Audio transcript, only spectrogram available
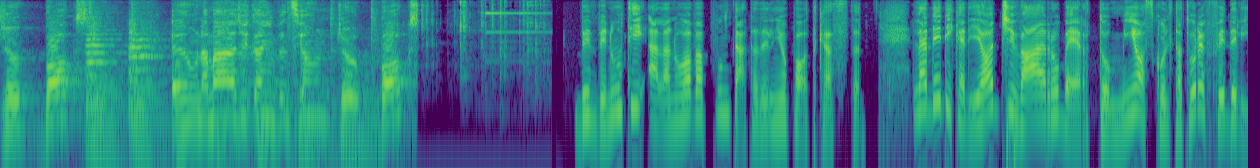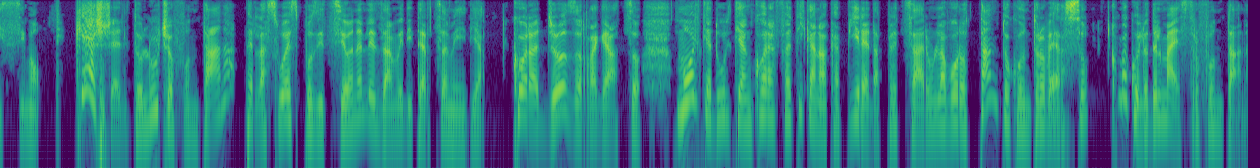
Jukebox è una magica invenzione. Jukebox. Benvenuti alla nuova puntata del mio podcast. La dedica di oggi va a Roberto, mio ascoltatore fedelissimo, che ha scelto Lucio Fontana per la sua esposizione all'esame di terza media. Coraggioso il ragazzo. Molti adulti ancora faticano a capire ed apprezzare un lavoro tanto controverso come quello del maestro Fontana.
